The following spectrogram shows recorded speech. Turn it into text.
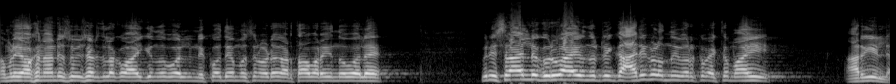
നമ്മൾ യോഹനാന്റെ സുവിശേഷത്തിലൊക്കെ വായിക്കുന്നത് പോലെ നിക്കോദേമസിനോട് കർത്താവ് പറയുന്ന പോലെ ഇവർ ഇസ്രായേലിന്റെ ഗുരുവായിരുന്നിട്ട് ഈ കാര്യങ്ങളൊന്നും ഇവർക്ക് വ്യക്തമായി അറിയില്ല.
